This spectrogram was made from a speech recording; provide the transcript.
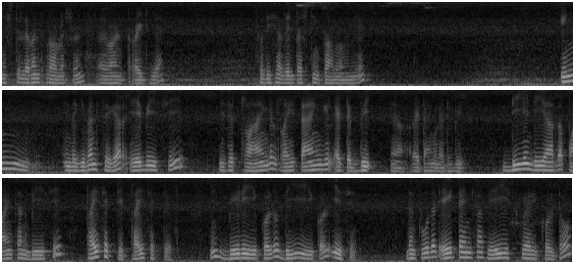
next to eleventh problem, students. I want to so this is interesting problem only in in the given figure ABC is a triangle right angle at B yeah right angle at B D and E are the points on BC trisected. Trisected means BD equal to DE equal to EC then prove that 8 times of AE square equal to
